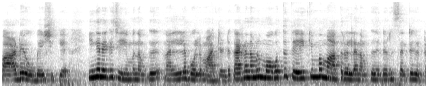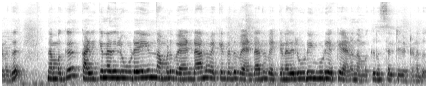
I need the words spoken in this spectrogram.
പാടെ ഉപേക്ഷിക്കുക. ഇങ്ങനെയൊക്കെ ചെയ്യുമ്പോൾ നമുക്ക് നല്ല പോലെ മാറ്റമുണ്ട്. കാരണം നമ്മൾ മുഖത്ത് തേക്കുമ്പോൾ മാത്രമല്ല നമുക്ക് ഇതിന്റെ റിസൾട്ട് കിട്ടണത്. നമുക്ക് കഴിക്കുന്നതിലൂടെയും നമ്മൾ വേണ്ടാന്ന് വെക്കേണ്ടത് വേണ്ടാന്ന് വെക്കുന്നതിലൂടെയും കൂടിയൊക്കെയാണ് നമുക്ക് റിസൾട്ട് കിട്ടണത്.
